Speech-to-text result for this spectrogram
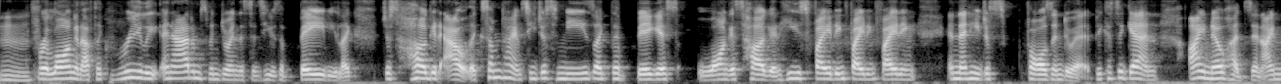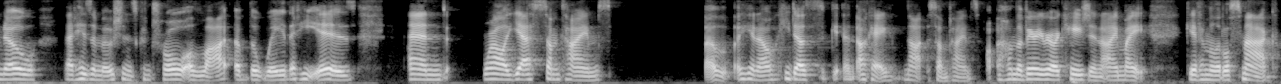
mm, for long enough like really and adam's been doing this since he was a baby like just hug it out like sometimes he just needs like the biggest longest hug and he's fighting fighting fighting and then he just falls into it because again i know hudson i know that his emotions control a lot of the way that he is and while yes sometimes uh, you know he does okay not sometimes on the very rare occasion i might give him a little smack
